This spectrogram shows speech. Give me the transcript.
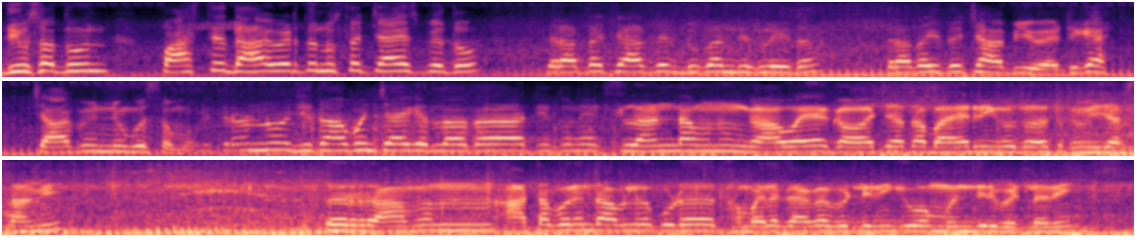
दिवसातून पाच ते दहा वेळ तर नुसता चहाच पितो. तर आता चहाचं एक दुकान दिसलं इथं. तर आता इथं चहा पिऊया ठीक आहे? चहा पिऊन निघू समोर. मित्रांनो जिथं आपण चहा घेतला होता तिथून एक स्लांडा म्हणून गाव आहे. गावाच्या आता बाहेर निघत आहोत कमी जास्त आम्ही. तर आपण आतापर्यंत आपल्याला कुठं थांबायला जागा भेटली नाही किंवा मंदिर भेटलं नाही.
